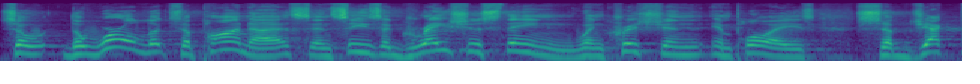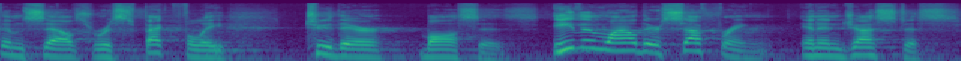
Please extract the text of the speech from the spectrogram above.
So the world looks upon us and sees a gracious thing when Christian employees subject themselves respectfully to their bosses, even while they're suffering in injustice.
